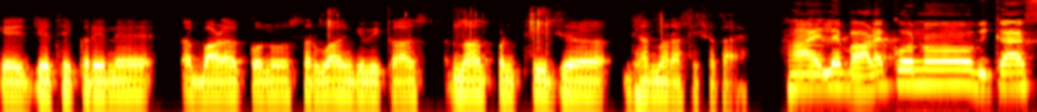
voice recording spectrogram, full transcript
કે જેથી કરીને બાળકોનો સર્વાંગી વિકાસ નાનપણથી જ ધ્યાનમાં રાખી શકાય. હા, એટલે બાળકોનો વિકાસ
